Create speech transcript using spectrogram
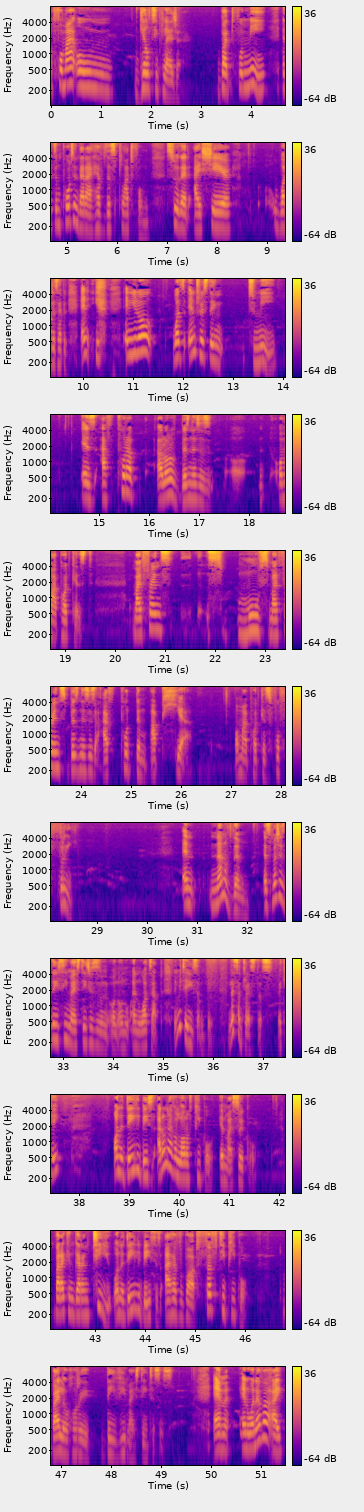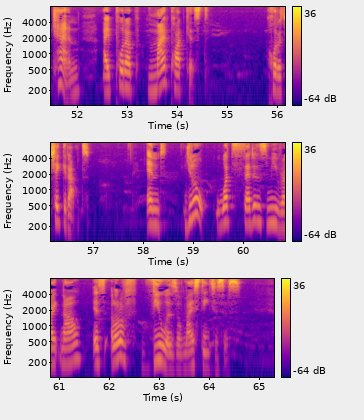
for my own guilty pleasure. But for me, it's important that I have this platform so that I share what is happening. And and you know what's interesting to me is I've put up a lot of businesses uh, on my podcast my friends moves my friends businesses i've put them up here on my podcast for free. And none of them as much as they see my statuses on, on, on, on whatsapp let me tell you something. Let's address this okay? On a daily basis i don't have a lot of people in my circle but i can guarantee you on a daily basis i have about 50 people. By they view my statuses and and whenever I can, I put up my podcast. Check it out. And you know what saddens me right now is a lot of viewers of my statuses.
